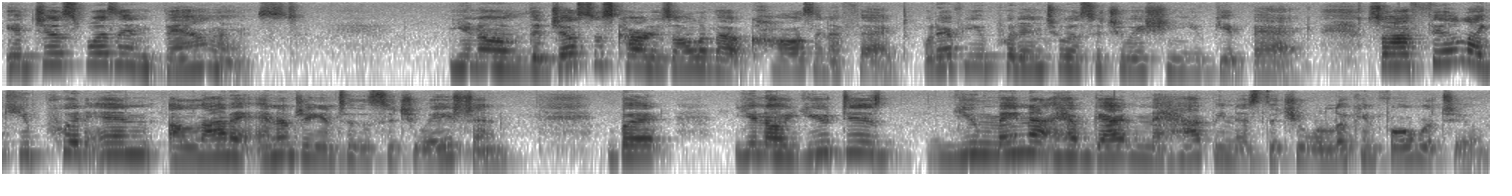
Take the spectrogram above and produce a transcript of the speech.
It just wasn't balanced. You know, the Justice card is all about cause and effect. Whatever you put into a situation, you get back. So I feel like you put in a lot of energy into the situation. But, you know, you did, you may not have gotten the happiness that you were looking forward to.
